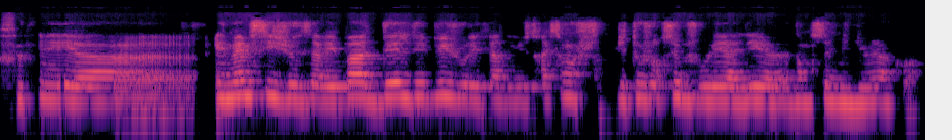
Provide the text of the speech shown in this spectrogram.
et, euh, et, même si je ne savais pas dès le début je voulais faire de l'illustration, j'ai toujours su que je voulais aller euh, dans ce milieu-là. Quoi.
